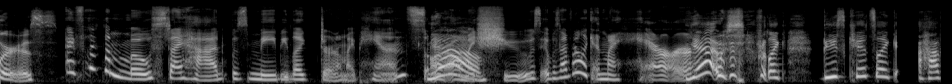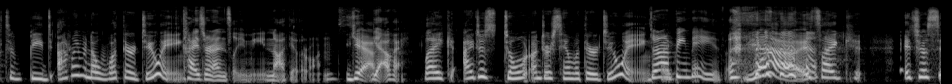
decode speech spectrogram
hours. I feel like the most I had was maybe like dirt on my pants or on my shoes. It was never like in my hair. Yeah, it was like these kids like have to be I don't even know what they're doing. Kaiser and Ensley, you mean, not the other ones. Yeah. Yeah, okay. Like I just don't understand what they're doing. They're not being bathed. yeah, it's like it's just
